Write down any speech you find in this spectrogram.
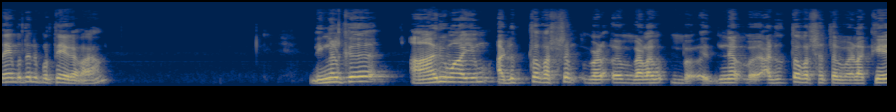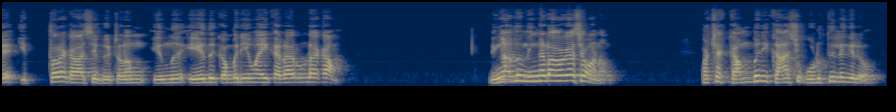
നിയമത്തിന്റെ പ്രത്യേകത നിങ്ങൾക്ക് ആരുമായും അടുത്ത വർഷം വിള അടുത്ത വർഷത്തെ വിളക്ക് ഇത്ര കാശ് കിട്ടണം എന്ന് ഏത് കമ്പനിയുമായി കരാറുണ്ടാക്കാം? നിങ്ങൾ അത് നിങ്ങളുടെ അവകാശമാണ്? പക്ഷെ കമ്പനി കാശ് കൊടുത്തില്ലെങ്കിലോ?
